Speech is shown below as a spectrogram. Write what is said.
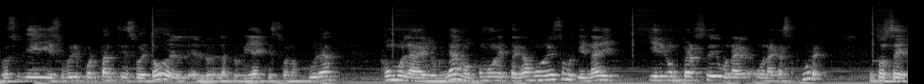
por eso que es súper importante, sobre todo las propiedades que son oscuras, cómo la iluminamos, cómo destacamos eso, porque nadie quiere comprarse una, una casa oscura. Entonces,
